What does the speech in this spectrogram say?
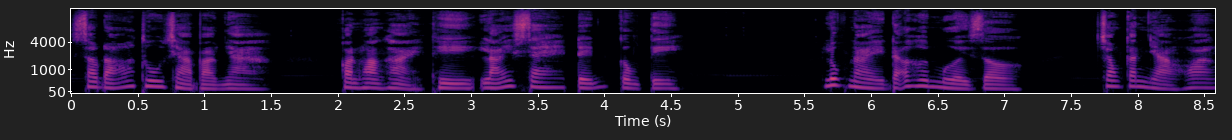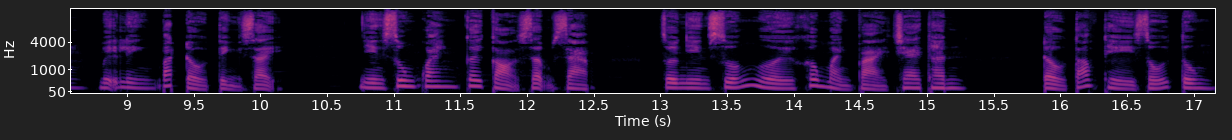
Sau đó Thu trả vào nhà, còn Hoàng Hải thì lái xe đến công ty. Lúc này đã hơn 10 giờ, trong căn nhà hoang Mỹ Linh bắt đầu tỉnh dậy. Nhìn xung quanh cây cỏ rậm rạp, rồi nhìn xuống người không mảnh vải che thân, đầu tóc thì rối tung.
